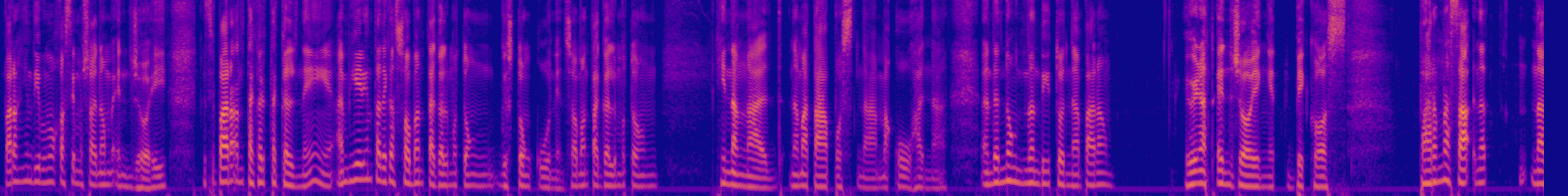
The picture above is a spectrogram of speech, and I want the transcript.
Parang hindi mo kasi masyadong ma-enjoy. Kasi parang ang tagal-tagal na eh. I'm hearing talaga sobrang tagal mo tong gustong kunin. Sobrang tagal mo tong hinangad na matapos na, makuha na. And then nung nandito na parang you're not enjoying it because parang nasa, na, na,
